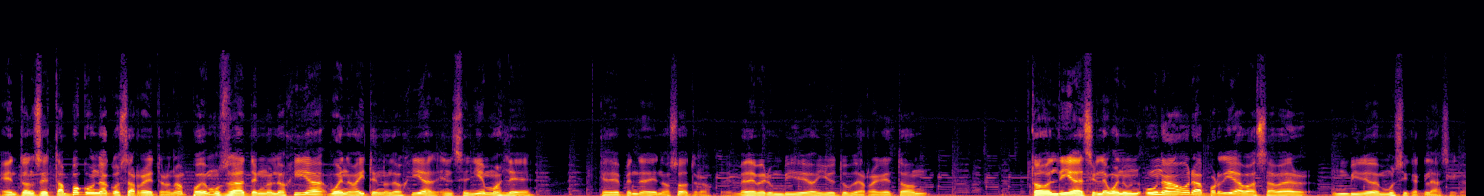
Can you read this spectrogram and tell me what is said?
Entonces tampoco una cosa retro, ¿no? Podemos usar la tecnología, bueno, hay tecnología, enseñémosle que depende de nosotros. En vez de ver un video en YouTube de reggaetón, todo el día decirle, bueno, un- una hora por día vas a ver un video de música clásica.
